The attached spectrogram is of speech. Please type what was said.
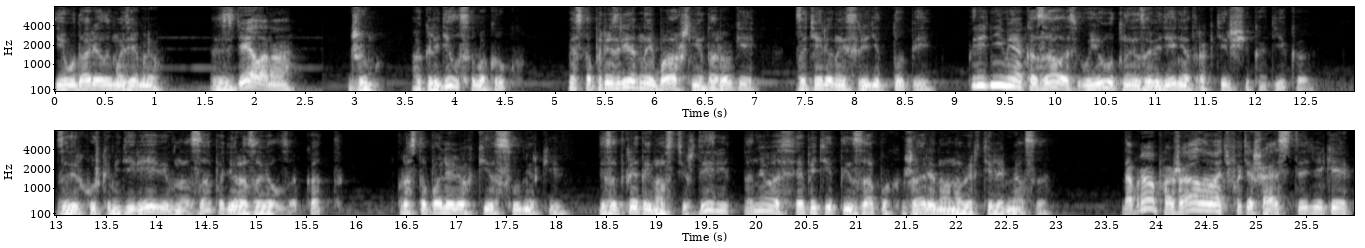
и ударил им о землю. «Сделано!» Джим огляделся вокруг. Вместо презренной башни дороги, затерянной среди топий, перед ними оказалось уютное заведение трактирщика Дика. За верхушками деревьев на западе разовел закат. Проступали легкие сумерки. Из открытой навстежь двери донесся аппетитный запах жареного на вертеле мяса. «Добро пожаловать, путешественники!»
